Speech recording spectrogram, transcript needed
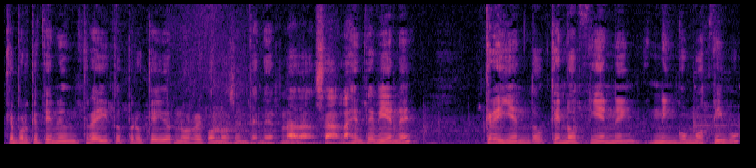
que porque tienen un crédito pero que ellos no reconocen tener nada. O sea, la gente viene creyendo que no tienen ningún motivo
